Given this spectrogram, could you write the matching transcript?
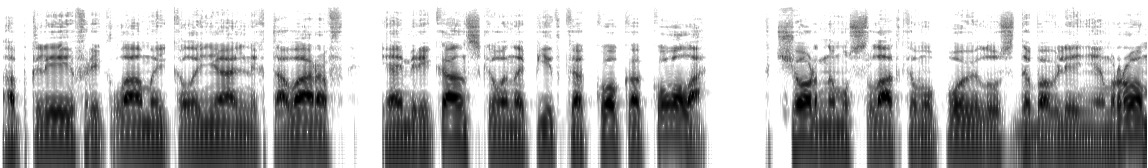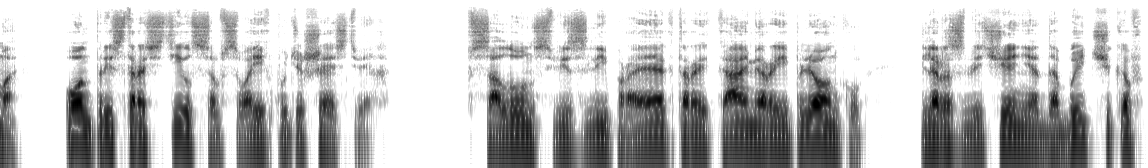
обклеив рекламой колониальных товаров и американского напитка «Кока-кола», к черному сладкому пойлу с добавлением рома он пристрастился в своих путешествиях. В салон свезли проекторы, камеры и пленку. Для развлечения добытчиков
